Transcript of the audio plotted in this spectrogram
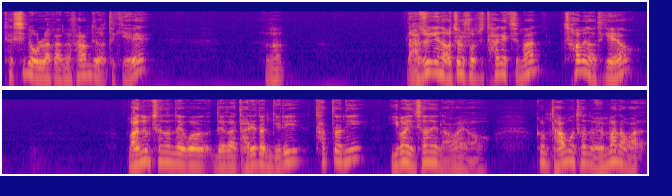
택시비 올라가면 사람들이 어떻게 해? 어? 나중에는 어쩔 수 없이 타겠지만 처음엔 어떻게 해요? 16,000원 내고 내가 다니던 길이 탔더니 22,000원이 나와요. 그럼 다음부터는 웬만하면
